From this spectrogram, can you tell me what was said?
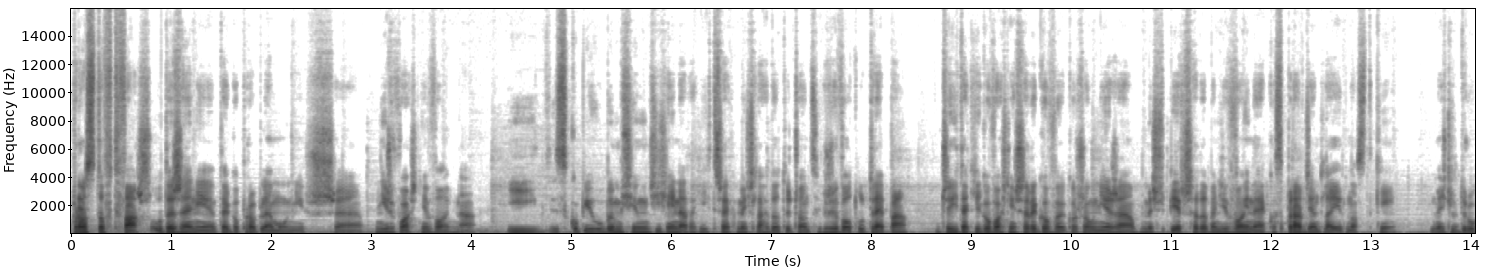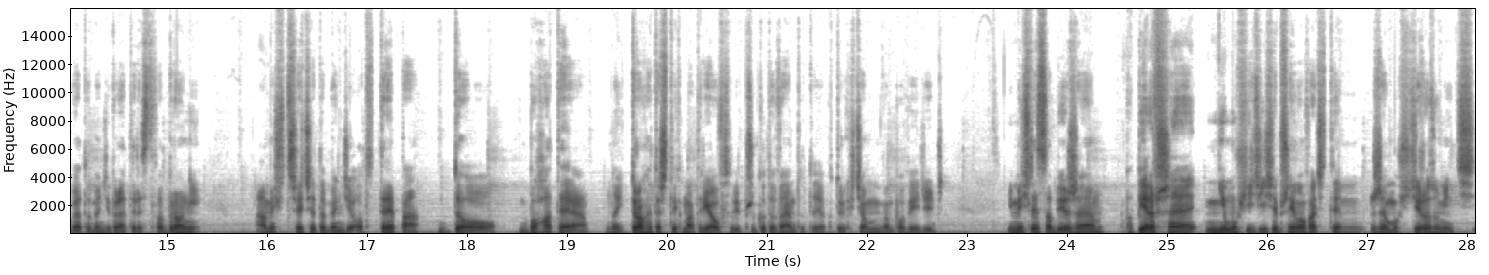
prosto w twarz uderzenie tego problemu niż, e, niż właśnie wojna. I skupiłbym się dzisiaj na takich trzech myślach dotyczących żywotu trepa, czyli takiego właśnie szeregowego żołnierza. Myśl pierwsza to będzie wojna jako sprawdzian dla jednostki. Myśl druga to będzie braterstwo broni. A myśl trzecia to będzie od trepa do bohatera. No i trochę też tych materiałów sobie przygotowałem tutaj, o których chciałbym wam powiedzieć. I myślę sobie, że po pierwsze, nie musicie się przejmować tym, że musicie rozumieć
